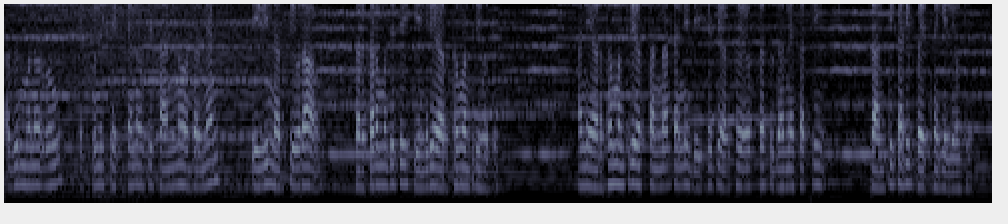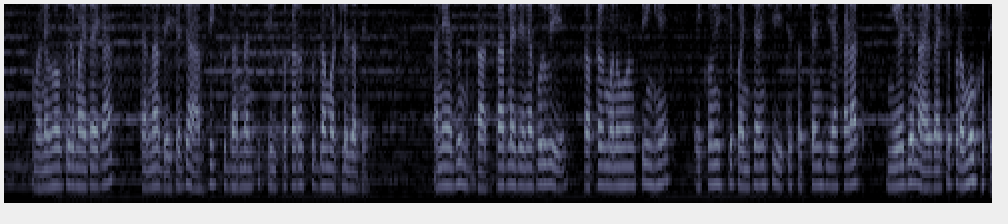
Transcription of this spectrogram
अजून मनोहर भाऊ एकोणीसशे एक्क्याण्णव ते शहाण्णव दरम्यान पी व्ही नरसिंहराव सरकारमध्ये ते केंद्रीय अर्थमंत्री होते. आणि अर्थमंत्री असताना त्यांनी देशाची अर्थव्यवस्था सुधारण्यासाठी क्रांतिकारी प्रयत्न केले होते. मनोभाऊ तर माहीत आहे का? त्यांना देशाच्या आर्थिक सुधारणांचे शिल्पकारच सुद्धा म्हटले जाते. आणि अजून राजकारणात येण्यापूर्वी डॉक्टर मनमोहन सिंग हे एकोणीसशे पंच्याऐंशी ते सत्त्याऐंशी या काळात नियोजन आयोगाचे प्रमुख होते.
